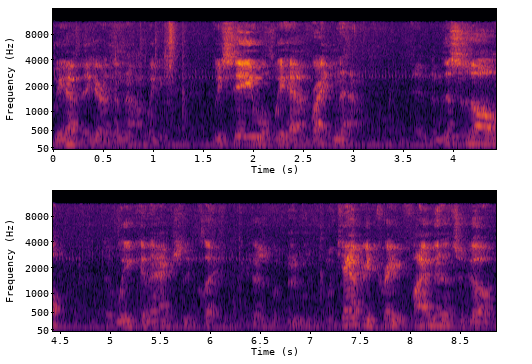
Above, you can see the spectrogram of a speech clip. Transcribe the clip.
we have the here and the now. We we see what we have right now, and, and this is all that we can actually claim because we, we can't retrieve. Five minutes ago,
